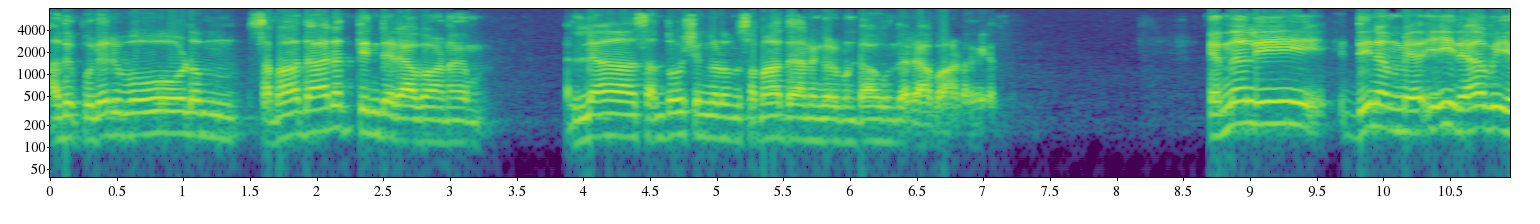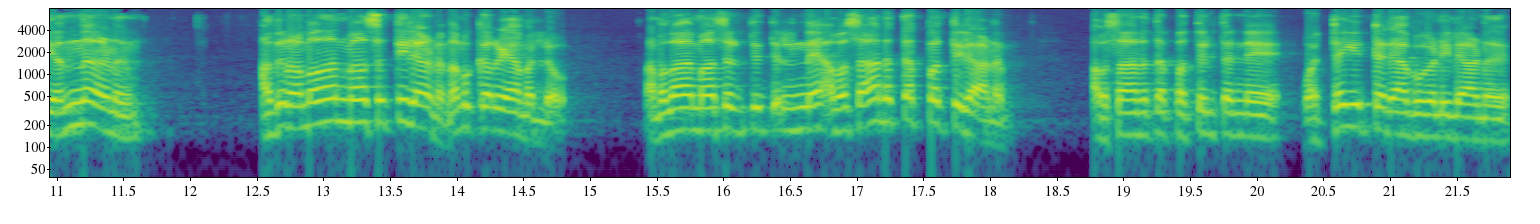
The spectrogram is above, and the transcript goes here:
അത് പുലരുവോളം സമാധാനത്തിന്റെ രാവാണ്. എല്ലാ സന്തോഷങ്ങളും സമാധാനങ്ങളും ഉണ്ടാവുന്ന രാവാണ് എന്ന്. എന്നാൽ ഈ ദിനം ഈ രാവ് എന്നാണ്? അത് റമദാൻ മാസത്തിലാണ് നമുക്കറിയാമല്ലോ. റമദാൻ മാസത്തിൽ തന്നെ അവസാനത്തെ പത്തിലാണ്. അവസാനത്തെ പത്തിൽ തന്നെ ഒറ്റയിട്ട രാവുകളിലാണ്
